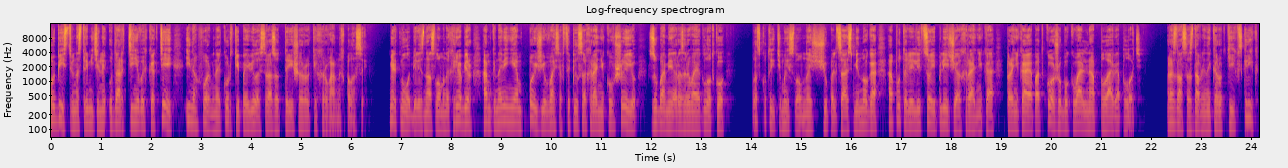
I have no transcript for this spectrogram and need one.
Убийственно стремительный удар теневых когтей, и на форменной куртке появилось сразу три широких рваных полосы. Мелькнула белизна сломанных ребер, а мгновением позже Вася вцепился охраннику в шею, зубами разрывая глотку – Лоскуты тьмы, словно щупальца осьминога, опутали лицо и плечи охранника, проникая под кожу, буквально плавя плоть. Раздался сдавленный короткий вскрик,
